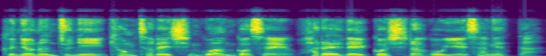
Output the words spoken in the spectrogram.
그녀는 준이 경찰에 신고한 것에 화를 낼 것이라고 예상했다.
